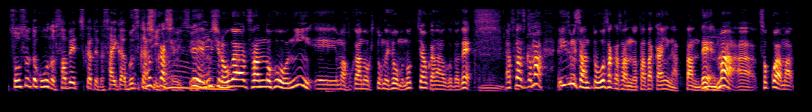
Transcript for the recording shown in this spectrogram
そうするとここの差別化というか再開は難しい難しいですよね。でむしろ小川さんの方に、えーまあ、他の人の票も乗っちゃうかなということで、やったんですが、まあ、泉さんと大阪さんの戦いになったんで、まああそこはまあ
